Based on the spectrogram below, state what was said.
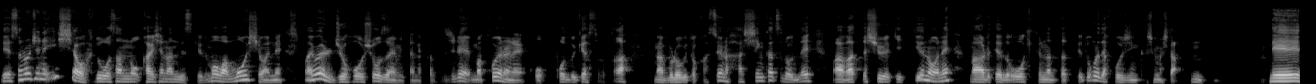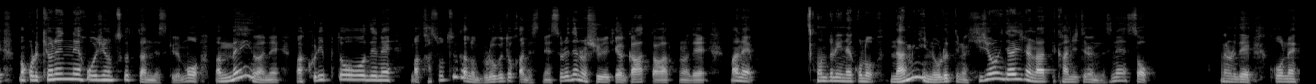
で、そのうちね、1社は不動産の会社なんですけども、まあ、もう1社はね、まあ、いわゆる情報商材みたいな形で、まあ、こういうようなね、こうポッドキャストとか、まあ、ブログとか、そういうの発信活動で上がった収益っていうのをね、まあ、ある程度大きくなったっていうところで法人化しました。うん。で、まあ、これ去年ね、法人を作ったんですけども、まあ、メインはね、まあ、クリプトでね、ま、仮想通貨のブログとかですね、それでの収益がガーッと上がったので、まあね、本当にね、この波に乗るっていうのは非常に大事だなって感じてるんですね。そう。なので、こうね、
